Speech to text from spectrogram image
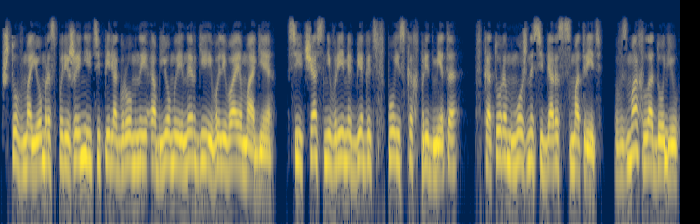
что в моем распоряжении теперь огромные объемы энергии и волевая магия. Сейчас не время бегать в поисках предмета, в котором можно себя рассмотреть. Взмах ладонью,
